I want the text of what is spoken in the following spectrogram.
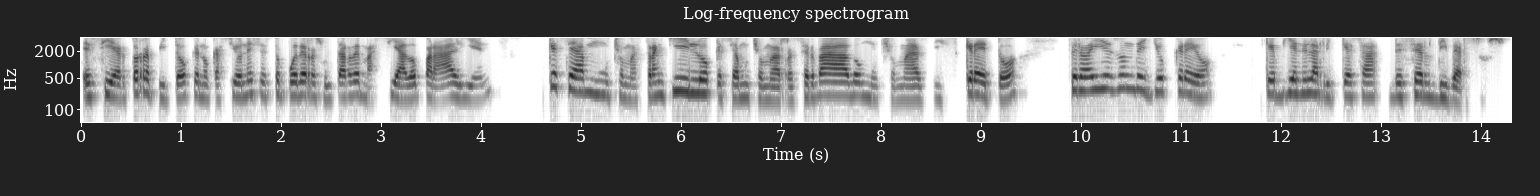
es cierto, repito, que en ocasiones esto puede resultar demasiado para alguien que sea mucho más tranquilo, que sea mucho más reservado, mucho más discreto, pero ahí es donde yo creo que viene la riqueza de ser diversos,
